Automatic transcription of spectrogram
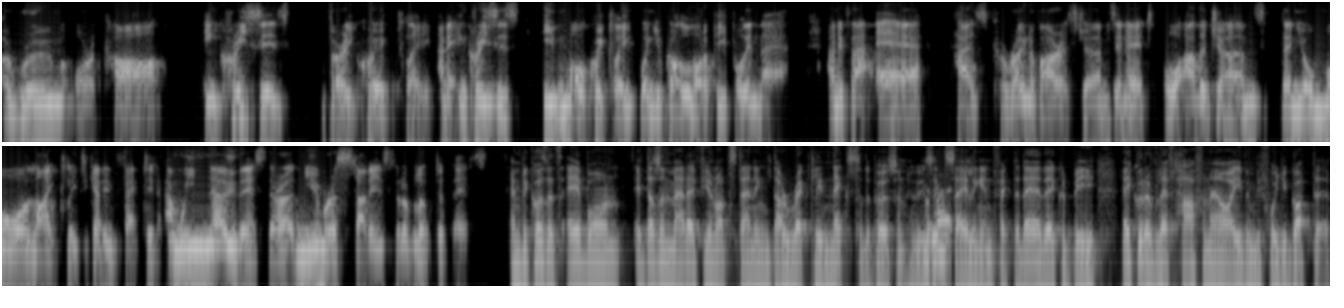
a room or a car increases very quickly. And it increases even more quickly when you've got a lot of people in there. And if that air has coronavirus germs in it or other germs, then you're more likely to get infected. And we know this. There are numerous studies that have looked at this. And because it's airborne, it doesn't matter if you're not standing directly next to the person who's Correct. exhaling infected air. They could be they could have left half an hour even before you got there.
